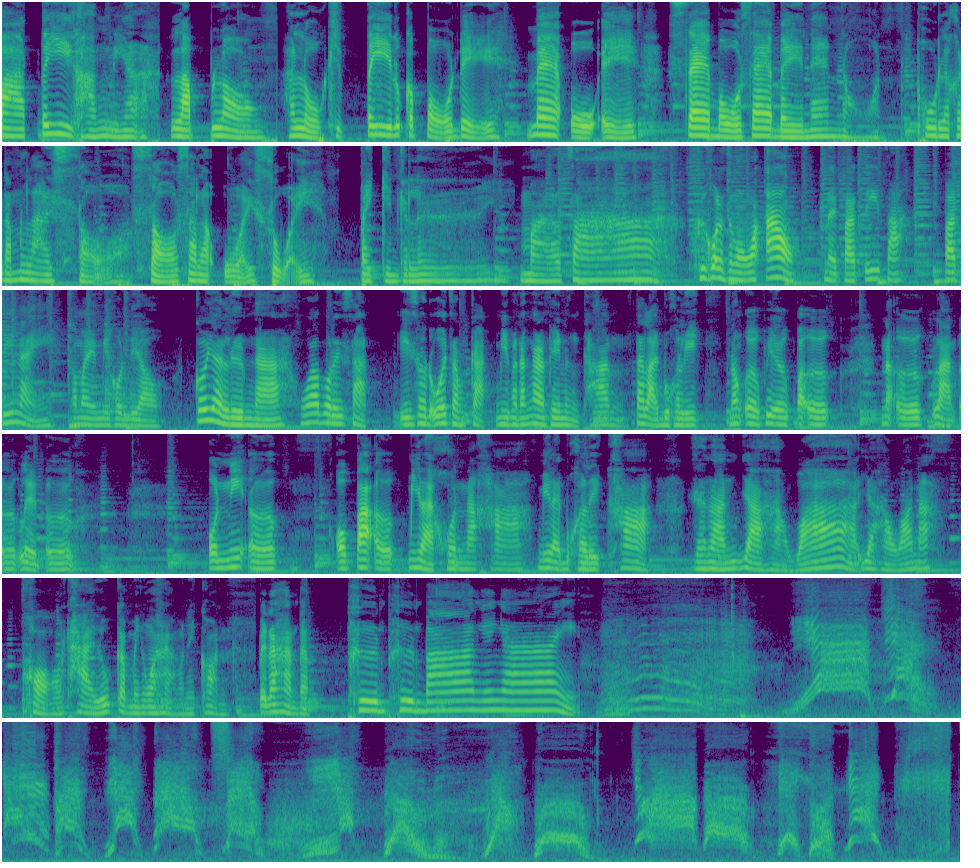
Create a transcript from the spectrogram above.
ปาร์ตี้ครั้งเนี้ยรับรองฮัลโหลคิตตี้ลูกกระโปเด๋แม่โอเอแซโบแซเบแน่นอน พูดแล้วก็น้ำลายสอ สอสระอวยสวย ไปกินกันเลย มาแล้วจ้า คือคนอาจจะมองว่า อ้าว ไหนปาร์ตี้จ๊ะปาร์ตี้ไหนทำไมมีคนเดียว ก็อย่าลืมนะว่าบริษัทอีสโดอ้วยจำกัดมีพนักงานเพียงหนึ่งท่าน แต่หลายบุคลิก น้องเอิร์กพี่เอิร์กป้าเอิร์กน้าเอิร์กหลานเอิร์กเลดเอิร์ก อนนี่เอิร์กโอป้าเอิร์กมีหลายคนนะคะ มีหลายบุคลิกค่ะฉะนั้นอย่าหาว่า อย่าหาว่านะ ขอถ่ายรูปกับเมนูอาหารวันนี้ก่อน เป็นอาหารแบบพื้นพื้นบ้านง่าย ๆ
